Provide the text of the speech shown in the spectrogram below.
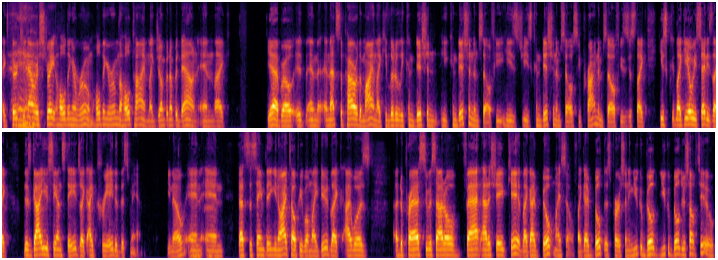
like 13 Damn. hours straight holding a room holding a room the whole time like jumping up and down. And like yeah bro it, and and that's the power of the mind. Like he literally conditioned he conditioned himself. He he's he's conditioned himself. He primed himself. He's just like he's like he always said he's like this guy you see on stage like i created this man you know? And and that's the same thing you know i tell people i'm like dude like i was a depressed suicidal fat out of shape kid. Like i built myself. Like i built this person and you could build you could build yourself too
